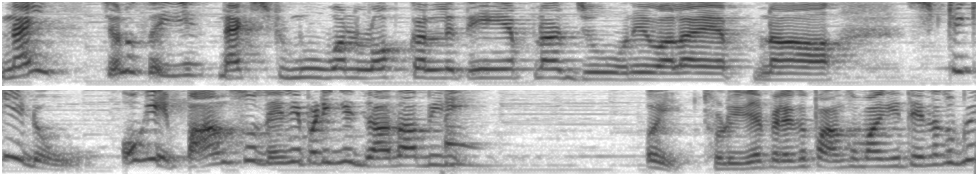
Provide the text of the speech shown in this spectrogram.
नाइस nice, चलो सही है. नेक्स्ट मूव वन लॉक कर लेते हैं अपना जो होने वाला है अपना स्टिकी डो ओके 500 देने पड़ेंगे ज़्यादा भी नहीं. ओए, थोड़ी देर पहले तो 500 मांगी थे ना तुमने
